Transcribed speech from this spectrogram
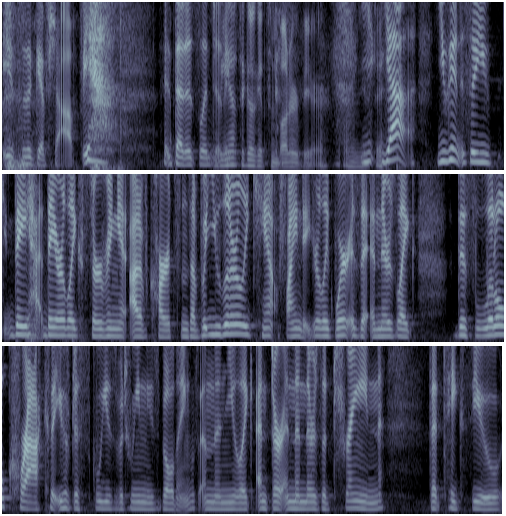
do. It's the gift shop. Yeah. that is legit. You have to go get some butter beer. one of Y- these days. yeah, you can. So you they ha- they are like serving it out of carts and stuff, but you literally can't find it. You're like, where is it? And there's like this little crack that you have to squeeze between these buildings, and then you like enter, and then there's a train that takes you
